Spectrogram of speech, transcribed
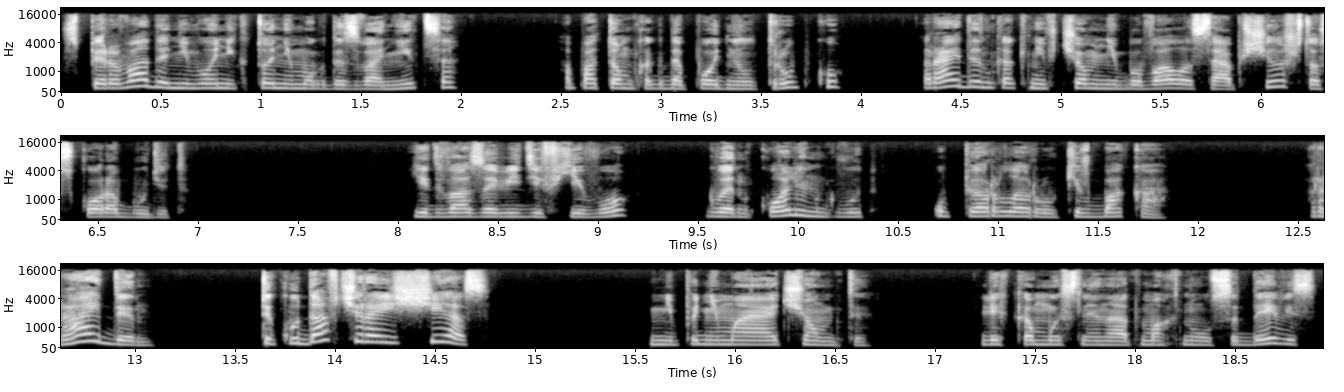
Сперва до него никто не мог дозвониться, а потом, когда поднял трубку, Райден, как ни в чем не бывало, сообщил, что скоро будет. Едва завидев его, Гвен Коллингвуд уперла руки в бока. «Райден, ты куда вчера исчез?» «Не понимаю, о чем ты», — легкомысленно отмахнулся Дэвис,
